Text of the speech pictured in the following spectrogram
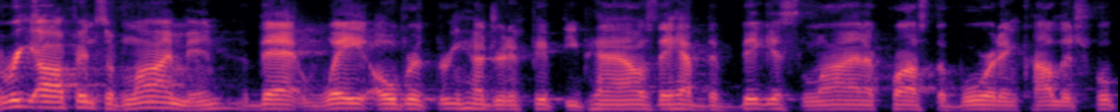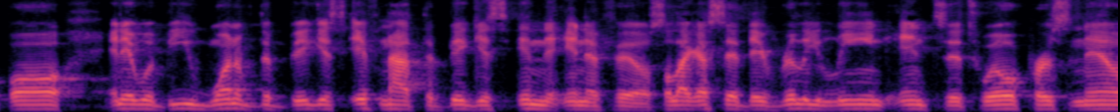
three offensive linemen that weigh over 350 pounds. They have the biggest line across the board in college football, and it would be one of the biggest, if not the biggest, in the NFL. So, like I said, they really leaned into 12 personnel,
